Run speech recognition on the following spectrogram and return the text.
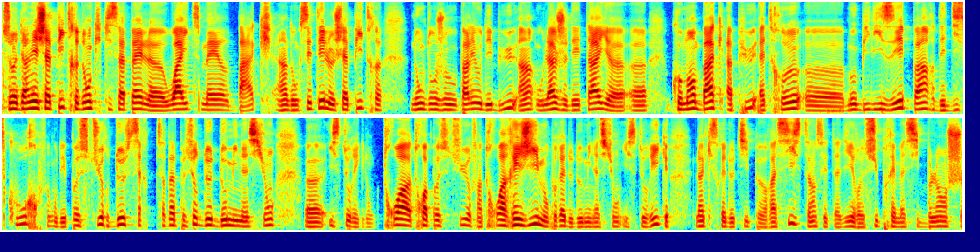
sur le dernier chapitre donc qui s'appelle euh, White Male Back. Hein, donc c'était le chapitre donc dont je vous parlais au début, hein, où là je détaille euh, euh, comment Bach a pu être mobilisé par des discours ou des postures de certaines postures de domination historique. Donc trois trois postures, enfin trois régimes on pourrait de domination historique. L'un qui serait de type raciste, hein, c'est-à-dire suprématie blanche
